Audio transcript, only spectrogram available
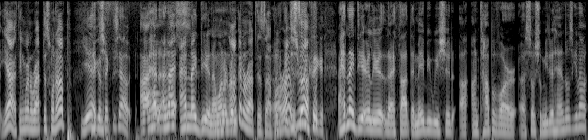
yeah, I think we're gonna wrap this one up. Yeah, You can check this out. I had and I, I had an idea, and I wanted. we're not to gonna wrap this up. All right, just really up? quick. I had an idea earlier that I thought that maybe we should, uh, on top of our uh, social media handles, give out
